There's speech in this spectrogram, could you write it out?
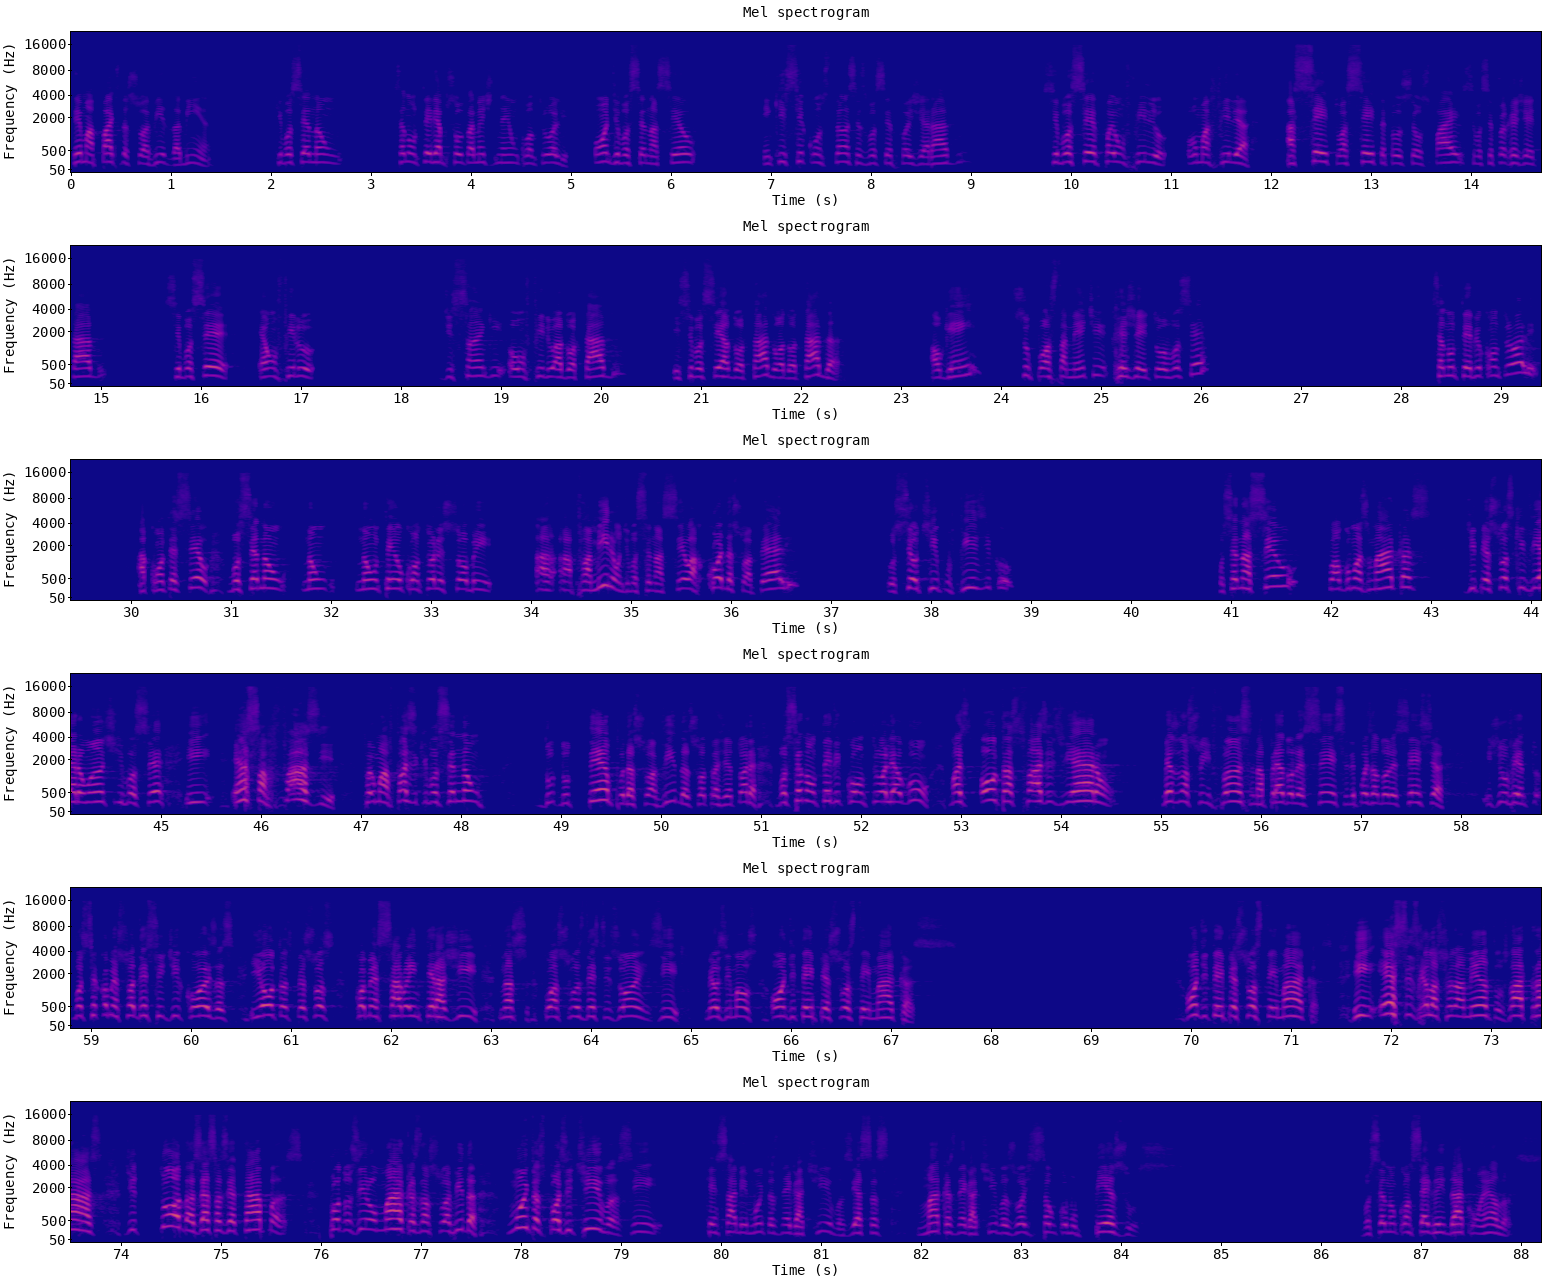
Tem uma parte da sua vida, da minha, que você não, você não teve absolutamente nenhum controle, onde você nasceu, em que circunstâncias você foi gerado, se você foi um filho ou uma filha aceito aceita pelos seus pais, se você foi rejeitado, se você é um filho de sangue ou um filho adotado, e se você é adotado ou adotada, alguém supostamente rejeitou você. Você não teve o controle. Aconteceu. Você não, não, não tem o controle sobre a, a família onde você nasceu, a cor da sua pele, o seu tipo físico. Você nasceu com algumas marcas de pessoas que vieram antes de você, e essa fase foi uma fase que você não, do, do, tempo da sua vida, da sua trajetória, você não teve controle algum, mas outras fases vieram, mesmo na sua infância, na pré-adolescência, depois da adolescência e juventude, você começou a decidir coisas e outras pessoas começaram a interagir nas, com as suas decisões, e, meus irmãos, onde tem pessoas, tem marcas onde tem pessoas tem marcas. E esses relacionamentos lá atrás, de todas essas etapas, produziram marcas na sua vida, muitas positivas e, quem sabe, muitas negativas. E essas marcas negativas hoje são como pesos. Você não consegue lidar com elas.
